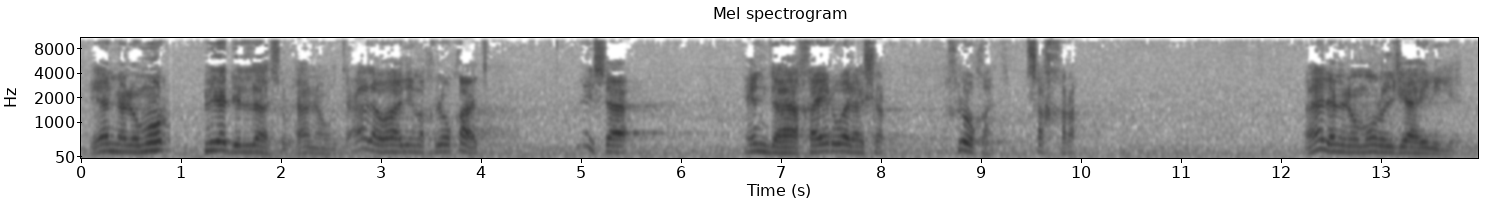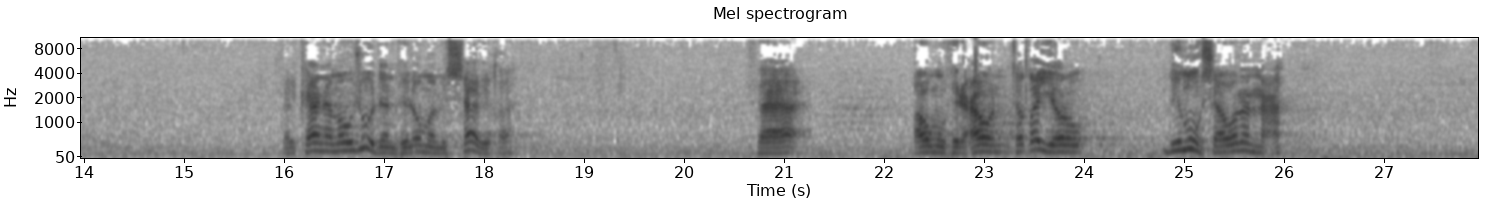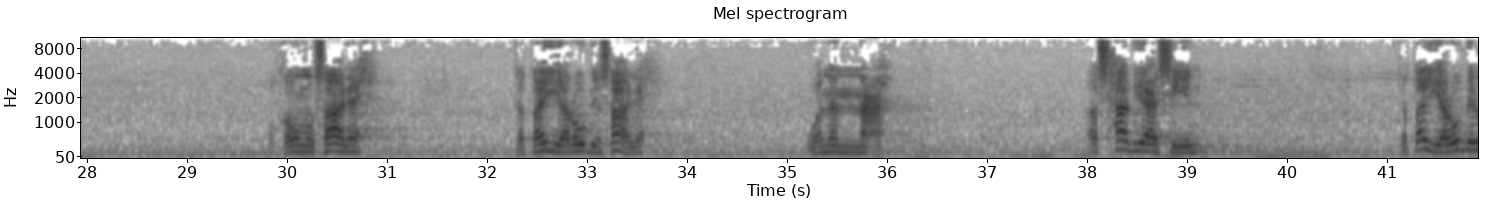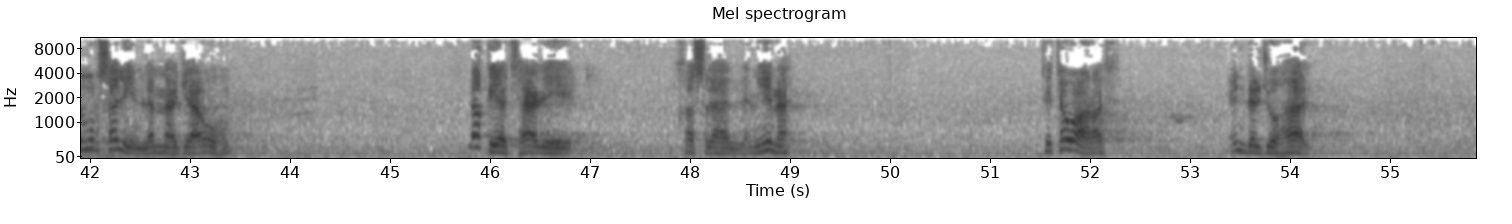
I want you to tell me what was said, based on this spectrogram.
لأن الأمور بيد الله سبحانه وتعالى وهذه مخلوقات ليس عندها خير ولا شر مخلوقات مسخره هذا من أمور الجاهلية. بل كان موجودا في الأمم السابقة. فقوم فرعون تطيروا بموسى ومن معه. وقوم صالح تطيروا بصالح ومن معه. أصحاب ياسين تطيروا بالمرسلين لما جاءوهم. بقيت هذه خصلة الذميمة تتوارث عند الجهال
